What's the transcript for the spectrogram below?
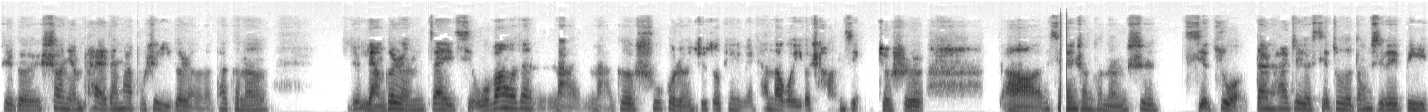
这个少年派，但他不是一个人了，他可能就两个人在一起。我忘了在哪哪个书或者文学作品里面看到过一个场景，就是啊，先生可能是写作，但是他这个写作的东西未必。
